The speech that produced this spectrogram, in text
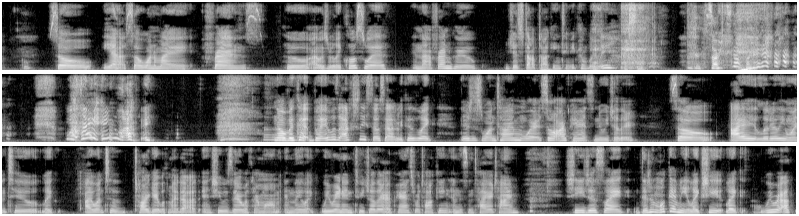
So, yeah, so one of my friends who I was really close with in that friend group just stopped talking to me completely. Sorry, it's not funny. Why are you laughing? No, um, because but it was actually so sad because like there's this one time where so our parents knew each other. So I literally went to like I went to Target with my dad and she was there with her mom and they like we ran into each other. Our parents were talking and this entire time she just like didn't look at me. Like she like we were at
